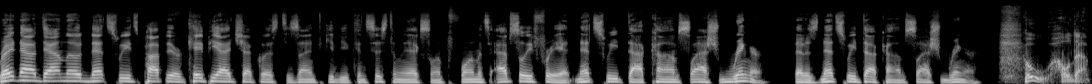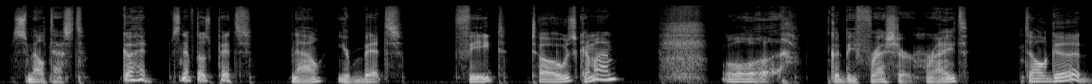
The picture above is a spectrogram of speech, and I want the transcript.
Right now, download NetSuite's popular KPI checklist designed to give you consistently excellent performance absolutely free at netsuite.com slash ringer. That is netsuite.com slash ringer. Oh, hold up. Smell test. Go ahead. Sniff those pits. Now, your bits. Feet, toes, come on. Ugh. Could be fresher, right? It's all good.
